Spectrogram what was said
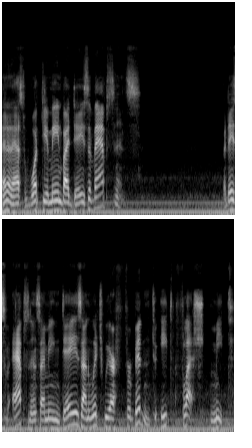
Then it asks, What do you mean by days of abstinence? By days of abstinence, I mean days on which we are forbidden to eat flesh, meat,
